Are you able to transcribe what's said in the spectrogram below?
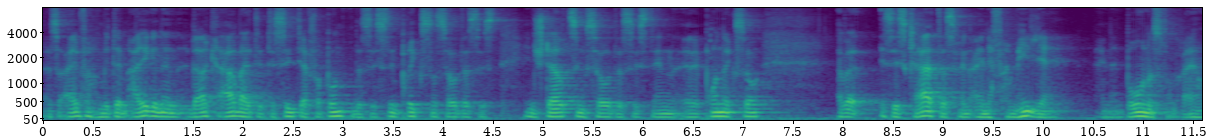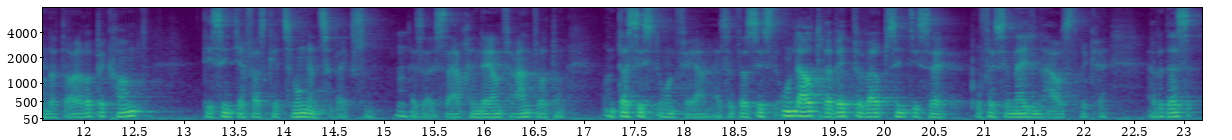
Also einfach mit dem eigenen Werk arbeitet. Die sind ja verbunden. Das ist in Brixen so, das ist in Sterzing so, das ist in äh, Bruneck so. Aber es ist klar, dass wenn eine Familie einen Bonus von 300 Euro bekommt, die sind ja fast gezwungen zu wechseln. Mhm. Also ist auch in deren Verantwortung. Und das ist unfair. Also das ist unlauterer Wettbewerb sind diese professionellen Ausdrücke. Aber das,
